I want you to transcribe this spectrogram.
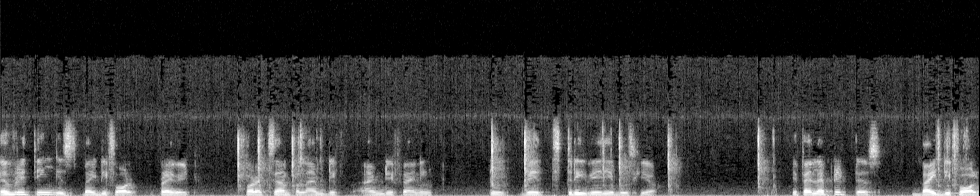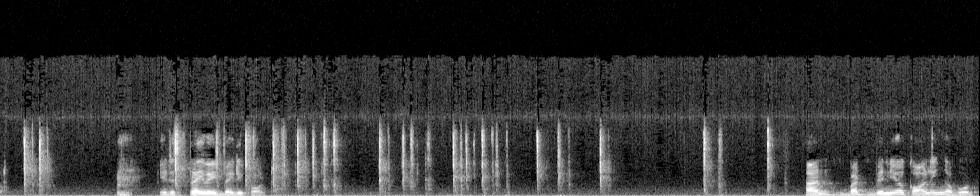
everything is by default private. For example, I'm def I'm defining two with three variables here. If I left it as by default, it is private by default. And but when you're calling about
